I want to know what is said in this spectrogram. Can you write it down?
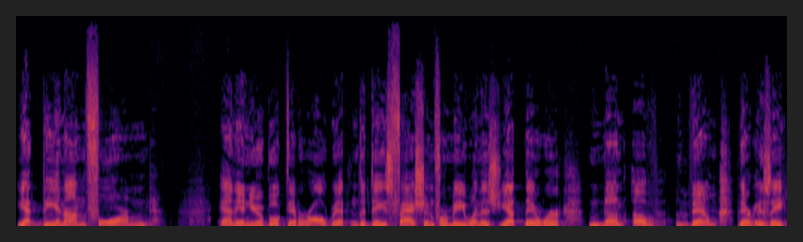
yet being unformed. And in your book they were all written the days fashioned for me, when as yet there were none of them. There is a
